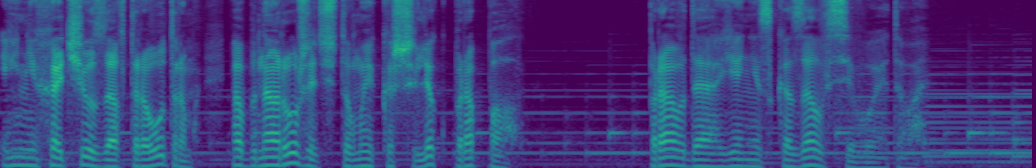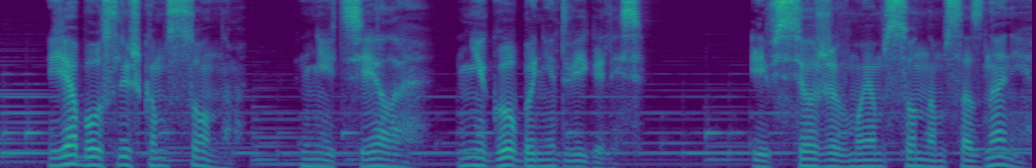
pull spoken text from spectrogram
И не хочу завтра утром обнаружить, что мой кошелек пропал. Правда, я не сказал всего этого. Я был слишком сонным. Ни тело, ни губы не двигались. И все же в моем сонном сознании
